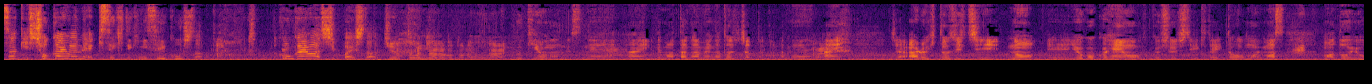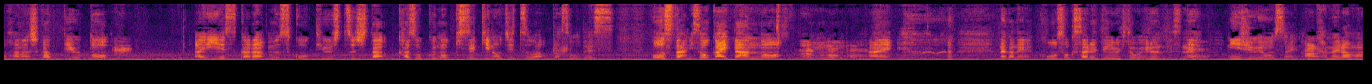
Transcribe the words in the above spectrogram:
さっき初回はね奇跡的に成功した。今回は失敗した。順当に。なるほどね。うん。はい。不器用なんですね、うん。はい。でまた画面が閉じちゃったからね。はい。はい、じゃあある人質の、えー予告編を復習していきたいと思います、まあ、どういうお話かっていうとうん。IS から息子を救出した家族の奇跡の実話だそうです。ポスターにそう書いてあんの。なるほど。うん。うん。はい。なんかね拘束されている人がいるんですね。24歳のカメラマン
